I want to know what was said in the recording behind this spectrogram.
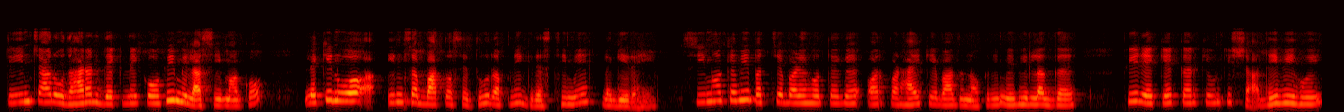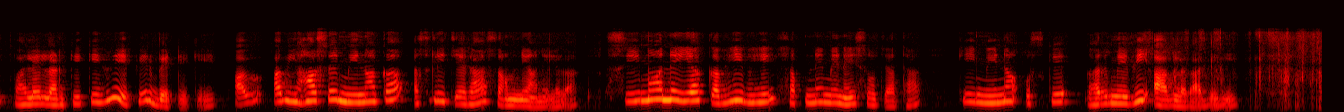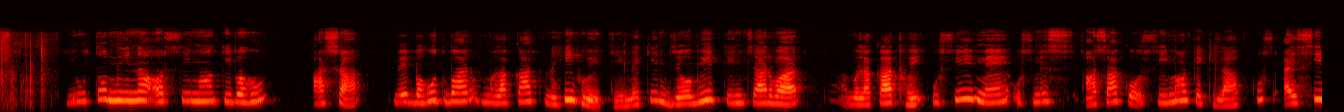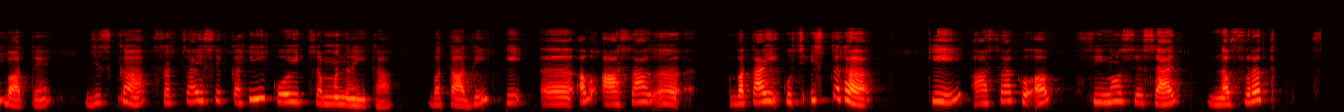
तीन चार उदाहरण देखने को भी मिला सीमा को लेकिन वो इन सब बातों से दूर अपनी गृहस्थी में लगी रही। सीमा के भी बच्चे बड़े होते गए और पढ़ाई के बाद नौकरी में भी लग गए। फिर एक एक करके उनकी शादी भी हुई, पहले लड़की की हुई, फिर बेटे की। अब अब यहाँ से मीना का असली चेहरा सामने आने लगा। सीमा ने यह कभी भी सपने में नहीं सोचा था कि मीना उसके घर में भी आग लगा देगी। यूँ तो मीना और सीमा की बहू आशा में बहुत बार मुलाकात नहीं हुई थी, लेकिन जो भी तीन चार बार मुलाकात हुई, उसी में उसने आशा को सीमा के खिलाफ कुछ ऐसी बातें जिसका सच्चाई से कहीं कोई संबंध नहीं था, बता दी कि अब आशा बताई कुछ इस तरह कि आशा को अब सीमा से शायद नफरत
